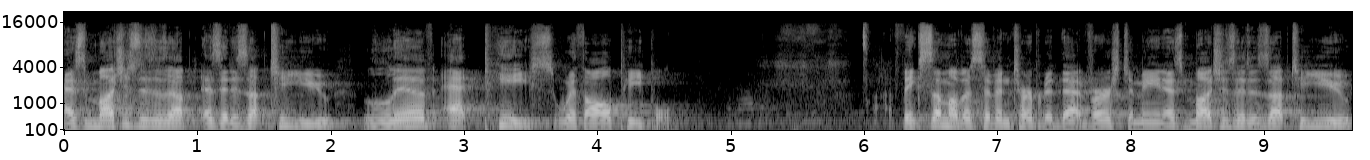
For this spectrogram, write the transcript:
as much as it is up, as it is up to you, live at peace with all people. I think some of us have interpreted that verse to mean as much as it is up to you,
